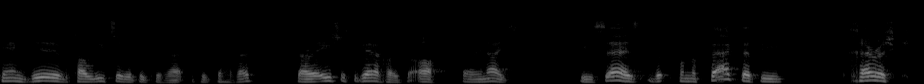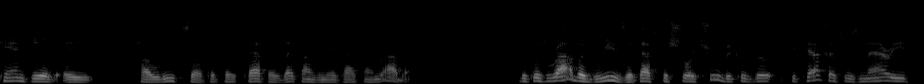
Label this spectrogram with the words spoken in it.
can't give chalitza the pikeches. Shara eishes. Oh, very nice. So he says that from the fact that the Cheresh can't give a chalitza to Pekeches, that's not going to be a kasha on Rabbah. Because Rabbah agrees that that's for sure true because the Pekeches was married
